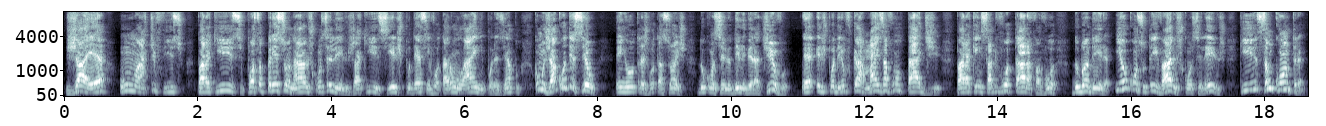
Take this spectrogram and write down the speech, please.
já é um artifício para que se possa pressionar os conselheiros, já que se eles pudessem votar online, por exemplo, como já aconteceu em outras votações do Conselho Deliberativo, é, eles poderiam ficar mais à vontade para, quem sabe, votar a favor do Bandeira. E eu consultei vários conselheiros que são contra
